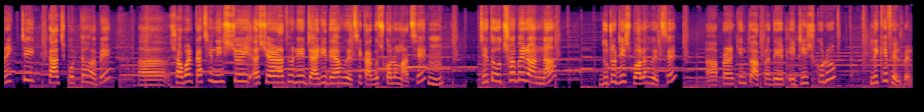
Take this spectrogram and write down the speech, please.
আরেকটি কাজ করতে হবে সবার কাছে নিশ্চয়ই শেয়ার ডায়েরি দেওয়া হয়েছে কাগজ কলম আছে। যেহেতু উৎসবের রান্না দুটো ডিশ বলা হয়েছে আপনারা কিন্তু আপনাদের এই ডিশগুলো লিখে ফেলবেন।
